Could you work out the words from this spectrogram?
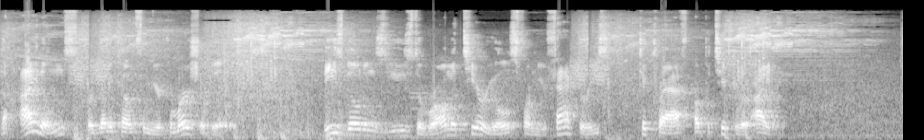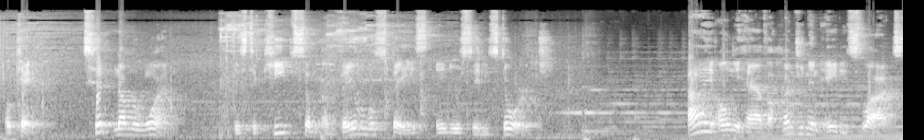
The items are going to come from your commercial buildings. These buildings use the raw materials from your factories to craft a particular item. Okay, tip number one is to keep some available space in your city storage. I only have 180 slots,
